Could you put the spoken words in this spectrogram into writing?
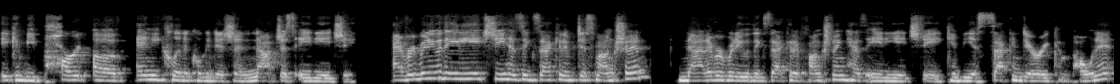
it can be part of any clinical condition, not just ADHD. Everybody with ADHD has executive dysfunction. Not everybody with executive functioning has ADHD. It can be a secondary component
